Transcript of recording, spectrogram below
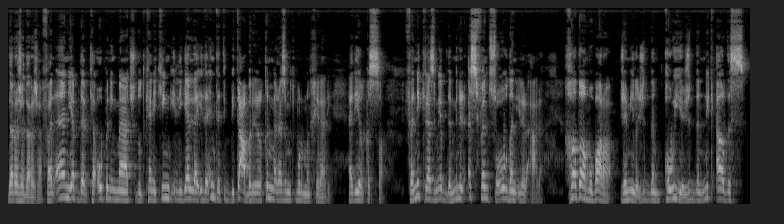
درجة درجة. فالآن يبدأ ك opening match ضد كيني كينج اللي قال له إذا أنت تبي تعبر إلى القمة لازم تمر من خلالي. هذه القصة. فنيك لازم يبدأ من الأسفل صعودا إلى الأعلى. خاض مباراة جميلة جدا قوية جدا. نيك ألدس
